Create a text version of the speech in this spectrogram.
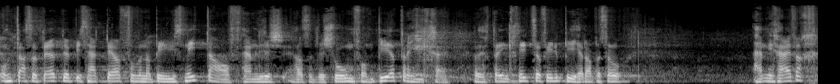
Und dass er dort etwas hat dürfen, was er bei uns nicht darf, nämlich also den Schaum vom Bier trinken. Also ich trinke nicht so viel Bier, aber so, hat mich einfach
